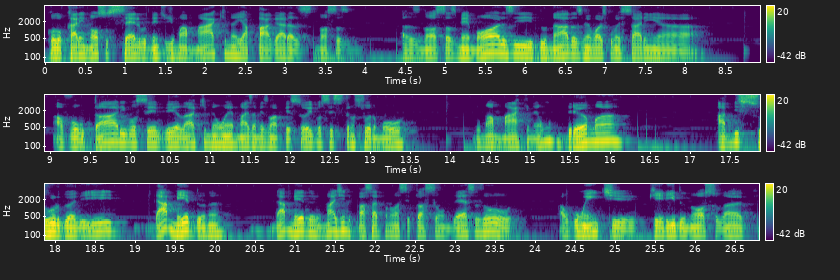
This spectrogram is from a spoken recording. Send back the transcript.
Colocarem nosso cérebro dentro de uma máquina e apagar as nossas, as nossas memórias e do nada as memórias começarem a, a voltar e você vê lá que não é mais a mesma pessoa e você se transformou numa máquina. É um drama absurdo ali dá medo, né? Dá medo. Imagine passar por uma situação dessas ou algum ente querido nosso lá que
